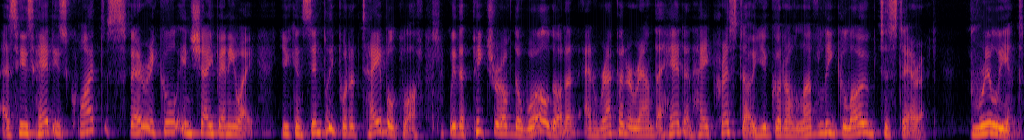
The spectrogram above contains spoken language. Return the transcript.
as his head is quite spherical in shape anyway, you can simply put a tablecloth with a picture of the world on it and wrap it around the head, and hey presto, you've got a lovely globe to stare at. Brilliant.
